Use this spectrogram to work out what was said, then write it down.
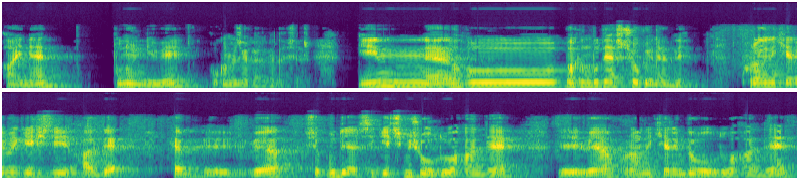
aynen bunun gibi okunacak arkadaşlar. İnnehu bakın bu ders çok önemli. Kur'an-ı Kerim'e geçtiği halde hem e, veya işte bu dersi geçmiş olduğu halde e, veya Kur'an-ı Kerim'de olduğu halde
